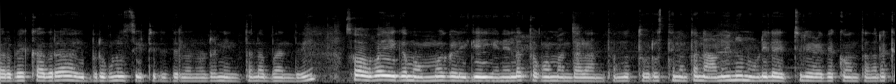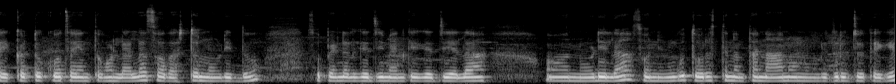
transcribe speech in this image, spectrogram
ಬರ್ಬೇಕಾದ್ರೆ ಇಬ್ರಿಗೂ ಸೀಟ್ ಇದ್ದಿದ್ದಿಲ್ಲ ನೋಡ್ರಿ, ನಿಂತನ ಬಂದ್ವಿ. ಸೊ ಅವ್ವ ಈಗ ಮೊಮ್ಮಗಳಿಗೆ ಏನೆಲ್ಲ ತೊಗೊಂಡು ಬಂದಾಳ ಅಂತಂದು ತೋರಿಸ್ತೀನಿ ಅಂತ ನಾನು ಇನ್ನೂ ನೋಡಿಲ್ಲ ಆ್ಯಕ್ಚುಲಿ ಹೇಳಬೇಕು ಅಂತಂದ್ರೆ ಕೈಕಟ್ಟು ಕೋಚ ಏನು ತೊಗೊಂಡ್ಲಲ್ಲ ಸೊ ಅದಷ್ಟು ನೋಡಿದ್ದು. ಸೊ ಪೆಂಡಲ್ ಗಜ್ಜಿ, ಮೆನ್ಕೆ ಗಜ್ಜಿ ಎಲ್ಲ ನೋಡಿಲ್ಲ. ಸೊ ನಿಮಗೂ ತೋರಿಸ್ತೀನಂತ ನಾನು ನೋಡಿದ್ರ ಜೊತೆಗೆ.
